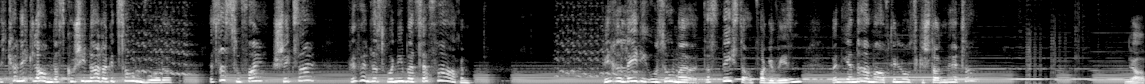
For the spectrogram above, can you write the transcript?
Ich kann nicht glauben, dass Kushinada gezogen wurde. Ist das Zufall? Schicksal? Wir werden das wohl niemals erfahren. Wäre Lady Uzuma das nächste Opfer gewesen, wenn ihr Name auf den Los gestanden hätte? Ja,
